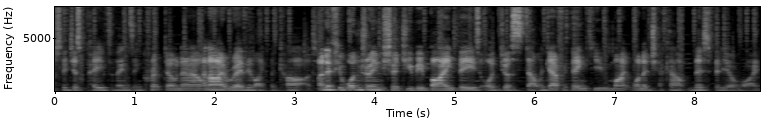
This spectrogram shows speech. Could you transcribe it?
actually just pay for things in crypto now, and I really like the card. And if you're wondering, should you be buying these or just selling everything, you might want to check out this video right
